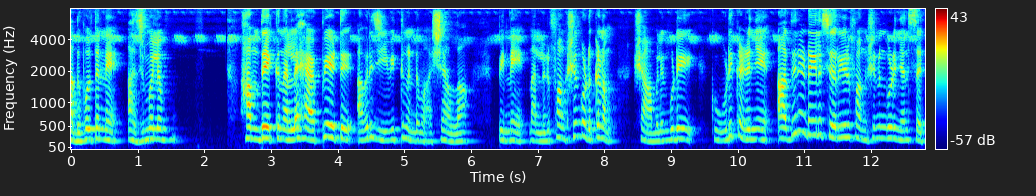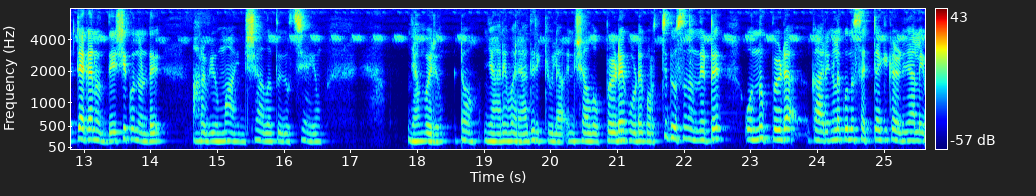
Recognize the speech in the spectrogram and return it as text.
അതുപോലെ തന്നെ അജ്മലും ഹംദയൊക്കെ നല്ല ഹാപ്പി ആയിട്ട് അവർ ജീവിക്കുന്നുണ്ട് മാഷ അല്ല. പിന്നെ നല്ലൊരു ഫങ്ഷൻ കൊടുക്കണം. ഷാമിലും കൂടി കൂടിക്കഴിഞ്ഞ് അതിനിടയിൽ ചെറിയൊരു ഫംഗ്ഷനും കൂടി ഞാൻ സെറ്റാക്കാൻ ഉദ്ദേശിക്കുന്നുണ്ട്. അറബിയുമ്മ ഇൻഷാല്ല തീർച്ചയായും ഞാൻ വരും കേട്ടോ ഞാൻ വരാതിരിക്കൂല. ഇൻഷാല്ല ഉപ്പയുടെ കൂടെ കുറച്ച് ദിവസം നിന്നിട്ട് ഒന്ന് ഉപ്പയുടെ കാര്യങ്ങളൊക്കെ ഒന്ന് സെറ്റാക്കി കഴിഞ്ഞാലേ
